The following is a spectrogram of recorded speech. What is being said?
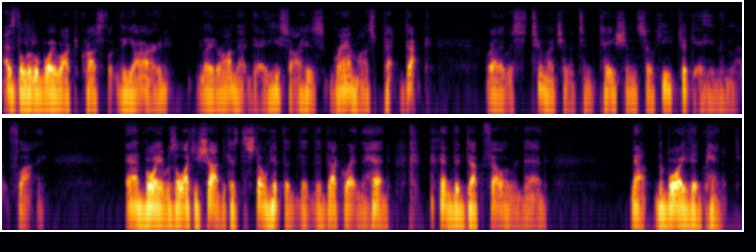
as the little boy walked across the yard later on that day, he saw his grandma's pet duck. Well, it was too much of a temptation, so he took aim and let fly. And boy, it was a lucky shot because the stone hit the, the, the duck right in the head, and the duck fell over dead. Now, the boy then panicked.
